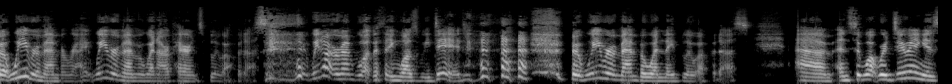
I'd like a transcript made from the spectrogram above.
but we remember, right? We remember when our parents blew up at us. we don't remember what the thing was we did, but we remember when they blew up at us. Um, and so what we're doing is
